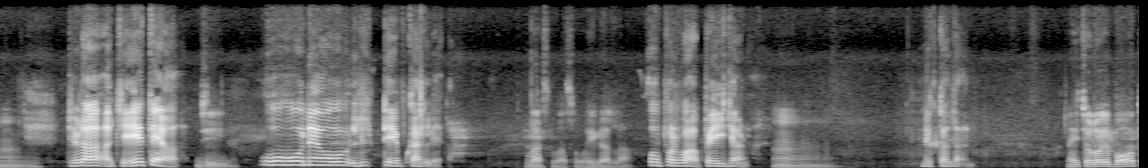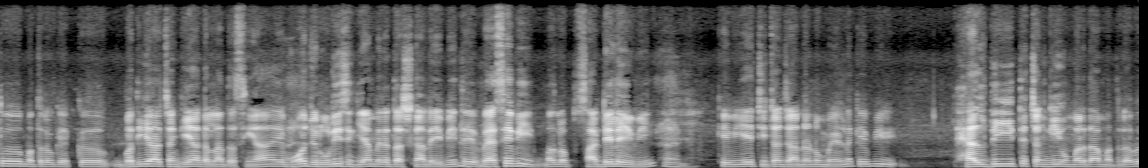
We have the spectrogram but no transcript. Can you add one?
ਹੂੰ। ਜਿਹੜਾ ਅਚੇਤ ਆ ਜੀ। ਉਹ ਉਹਨੇ ਉਹ ਟੇਪ ਕਰ ਲਿਆ। ਬਸ ਬਸ ਉਹੀ ਗੱਲ ਆ। ਉਹ ਪ੍ਰਭਾਵ ਪਈ ਜਾਣਾ। ਹੂੰ। ਨਿਕਲਦਾ ਨੀ। ਨਹੀਂ ਚਲੋ ਇਹ ਬਹੁਤ ਮਤਲਬ ਕਿ ਇੱਕ ਵਧੀਆ ਚੰਗੀਆਂ ਗੱਲਾਂ ਦਸੀਆਂ। ਇਹ ਬਹੁਤ ਜ਼ਰੂਰੀ ਸੀਗੀਆਂ ਮੇਰੇ ਦਰਸ਼ਕਾਂ ਲਈ ਵੀ ਤੇ ਵੈਸੇ ਵੀ ਮਤਲਬ ਸਾਡੇ ਲਈ ਵੀ। ਕਿ ਵੀ ਇਹ ਚੀਜ਼ਾਂ ਜਾਣਨ ਨੂੰ ਮਿਲਣ ਕਿ ਵੀ ਹੈਲਦੀ ਤੇ ਚੰਗੀ ਉਮਰ ਦਾ ਮਤਲਬ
